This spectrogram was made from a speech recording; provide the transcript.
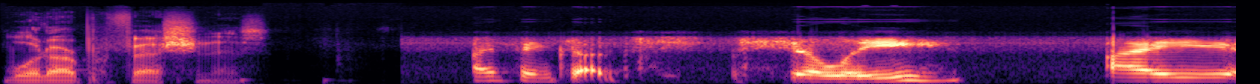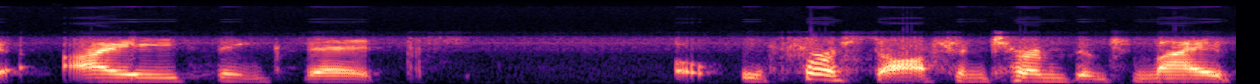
what our profession is. I think that's silly. I I think that first off, in terms of my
